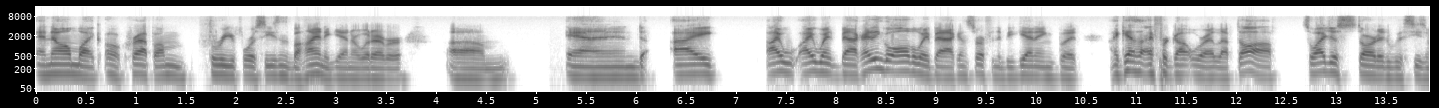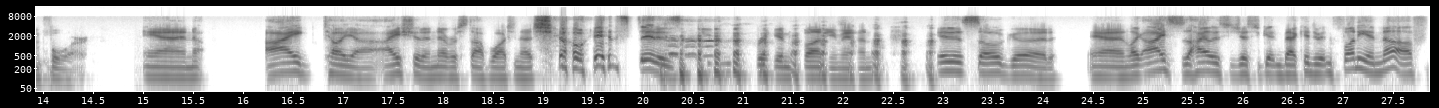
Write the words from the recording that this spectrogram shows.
And now i'm like oh crap. I'm three or four seasons behind again or whatever. Um and i i i went back. I didn't go all the way back and start from the beginning but i guess i forgot where i left off. So i just started with season four. And I tell you, I should have never stopped watching that show. It's it is freaking funny, man. It is so good, and like I highly suggest you getting back into it. And funny enough,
